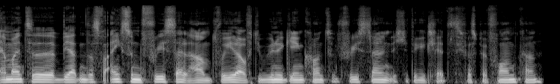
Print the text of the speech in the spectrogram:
er meinte, wir hatten, das war eigentlich so ein Freestyle-Abend, wo jeder auf die Bühne gehen konnte und freestylen. und Ich hätte geklärt, dass ich was performen kann.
